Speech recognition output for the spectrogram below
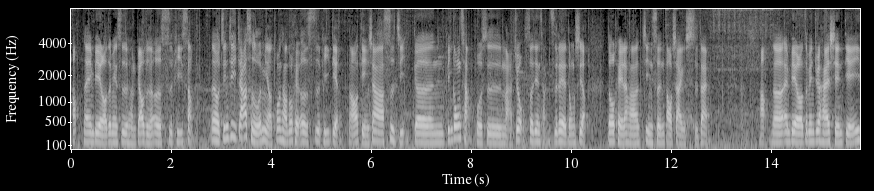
好，那 NBL 这边是很标准的二十四 P 上，那有经济加持的文明哦，通常都可以二十四 P 点，然后点一下四级跟兵工厂或是马厩、射箭场之类的东西哦，都可以让它晋升到下一个时代。好，那 NBL 这边居然还嫌点一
